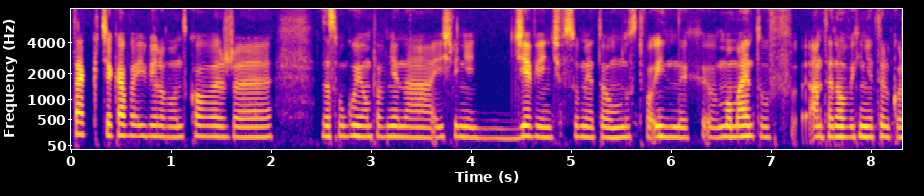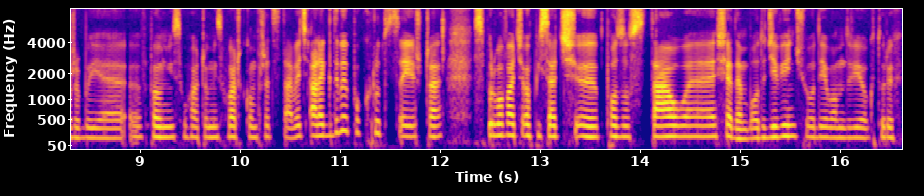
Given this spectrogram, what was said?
tak ciekawe i wielowątkowe, że zasługują pewnie na, jeśli nie dziewięć, w sumie to mnóstwo innych momentów antenowych i nie tylko, żeby je w pełni słuchaczom i słuchaczkom przedstawić. Ale gdyby pokrótce jeszcze spróbować opisać y, pozostałe siedem, bo od dziewięciu odjęłam dwie, o których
